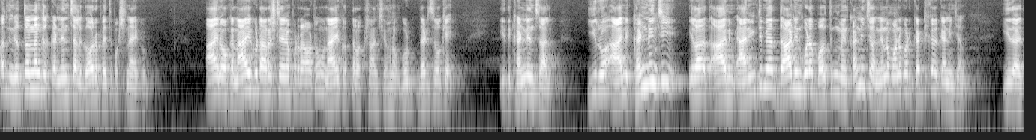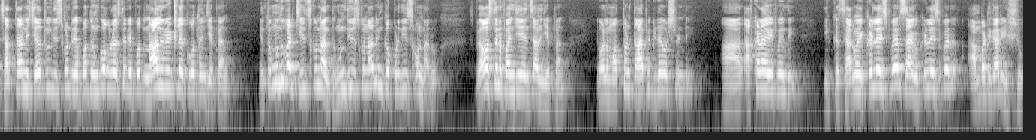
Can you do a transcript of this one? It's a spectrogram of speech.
అది నిర్ద్వందంగా ఖండించాలి గౌరవ ప్రతిపక్ష నాయకుడు. ఆయన ఒక నాయకుడు అరెస్ట్ అయినప్పుడు రావటం నాయకత్వ లక్షణాన్ని చిహ్నం గుడ్ దట్ ఇస్ ఓకే. ఇది ఖండించాలి. ఈరో ఆయన ఖండించి ఇలా ఆయన ఆయన ఇంటి మీద దాడిని కూడా భౌతికంగా మేము ఖండించాం. నిన్న మొన్న కూడా గట్టిగా ఖండించాను. ఇది చట్టాన్ని చేతులు తీసుకుంటే రేపొద్దు ఇంకొకరు వస్తే రేపొద్దు నాలుగు రెట్లు ఎక్కువ అవుతుందని చెప్పాను. ఇంతకుముందు కూడా తీసుకున్నాను ఇంతకుముందు తీసుకున్నారు ఇంకొప్పుడు తీసుకున్నారు. వ్యవస్థను పనిచేయించాలని చెప్పాను. ఇవాళ మొత్తం టాపిక్ డైవర్షన్ అండి. అక్కడే అయిపోయింది. ఇక సగం ఇక్కడ లేచిపోయారు సగం ఇక్కడ లేచిపోయారు. అంబటి గారి ఇష్యూ.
